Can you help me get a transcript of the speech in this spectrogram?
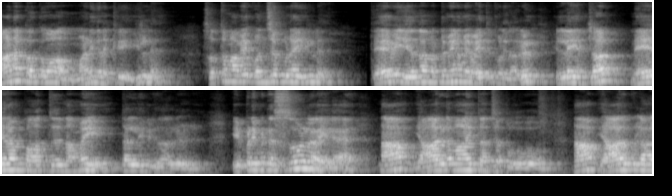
மனப்பக்குவம் மனிதனுக்கு இல்லை. சுத்தமாவே கொஞ்சம் கூட இல்லை. தேவை இருந்தால் மட்டுமே நம்மை வைத்துக் கொள்கிறார்கள். இல்லை என்றால் நேரம் பார்த்து நம்மை தள்ளி விடுகிறார்கள் இப்படிப்பட்ட சூழ்நிலையில நாம் யாரிடமாய் தஞ்சம் போவோம் நாம் யாருக்குள்ளாக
